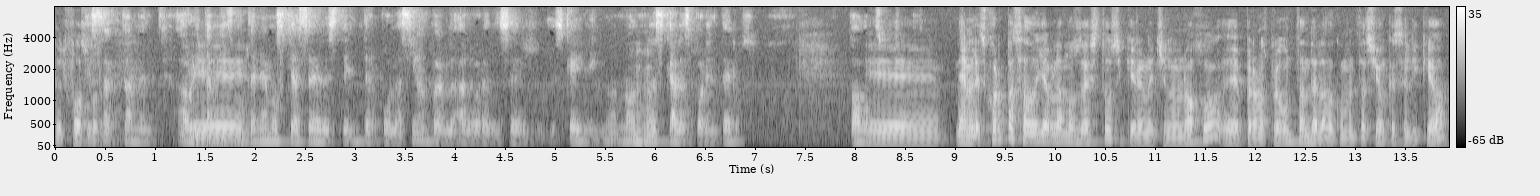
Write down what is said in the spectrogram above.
del fósforo. Exactamente. Ahorita eh, mismo tenemos que hacer este, interpolación para, a la hora de hacer scaling, ¿no? No, no escalas por enteros. Eh, en el score pasado ya hablamos de esto, si quieren échenle un ojo, eh, pero nos preguntan de la documentación que se liqueó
